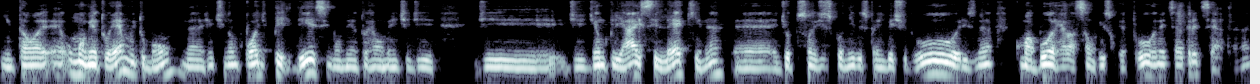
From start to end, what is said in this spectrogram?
Então, é, o momento é muito bom, né? A gente não pode perder esse momento realmente de, de, de, de ampliar esse leque, né? É, de opções disponíveis para investidores, né? Com uma boa relação risco-retorno, etc, etc, né?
